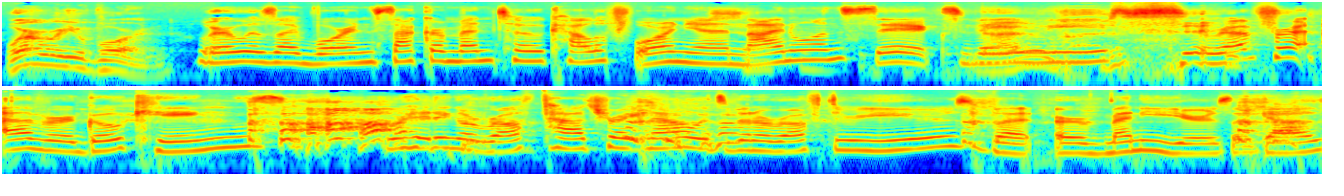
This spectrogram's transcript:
where were you born? Where was I born? Sacramento, California, 916, baby. 916. Rep forever. Go Kings. We're hitting a rough patch right now. It's been a rough three years, but, or many years, I guess.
